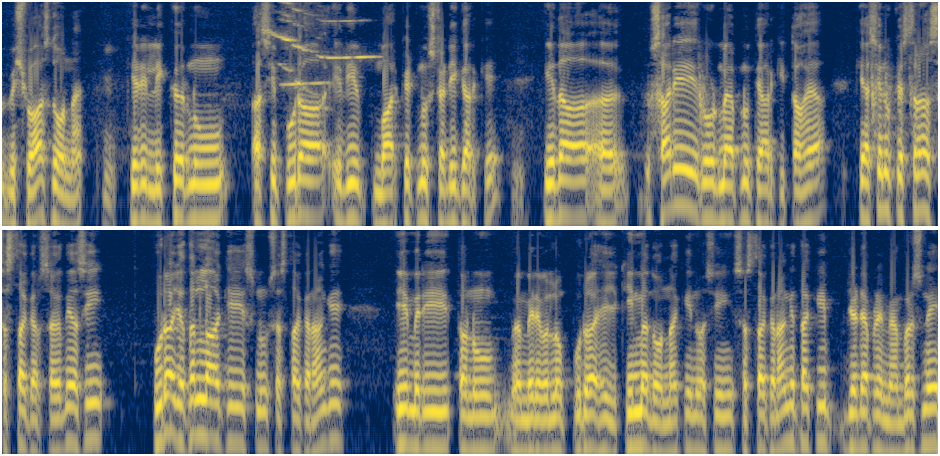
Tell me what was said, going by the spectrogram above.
ਵਿਸ਼ਵਾਸ ਦਵਾਉਣਾ ਕਿ ਜਿਹੜੀ ਲਿਕਰ ਨੂੰ ਅਸੀਂ ਪੂਰਾ ਇਹਦੀ ਮਾਰਕੀਟ ਨੂੰ ਸਟੱਡੀ ਕਰਕੇ ਇਹਦਾ ਸਾਰੇ ਰੋਡ ਮੈਪ ਨੂੰ ਤਿਆਰ ਕੀਤਾ ਹੋਇਆ ਕਿ ਅਸੀਂ ਇਹਨੂੰ ਕਿਸ ਤਰ੍ਹਾਂ ਸਸਤਾ ਕਰ ਸਕਦੇ ਹਾਂ। ਅਸੀਂ ਪੂਰਾ ਯਤਨ ਲਾ ਕੇ ਇਸ ਨੂੰ ਸਸਤਾ ਕਰਾਂਗੇ। ਇਹ ਮੇਰੀ ਤੁਹਾਨੂੰ ਮੇਰੇ ਵੱਲੋਂ ਪੂਰਾ ਇਹ ਯਕੀਨ ਮੈਂ ਦਵਾਉਣਾ ਕਿ ਇਹਨੂੰ ਅਸੀਂ ਸਸਤਾ ਕਰਾਂਗੇ ਤਾਂ ਕਿ ਜਿਹੜੇ ਆਪਣੇ ਮੈਂਬਰਸ ਨੇ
